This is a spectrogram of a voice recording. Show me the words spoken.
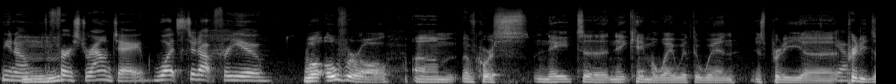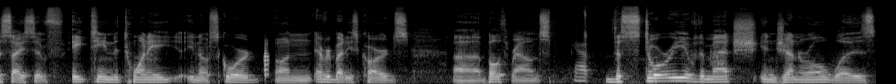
you know Mm-hmm. the first round. Jay, what stood out for you? Well, overall, um, of course, Nate uh, Nate came away with the win. Is pretty uh, Yeah. pretty decisive. Eighteen to twenty, you know, scored on everybody's cards, uh, both rounds. Yep. The story of the match in general was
